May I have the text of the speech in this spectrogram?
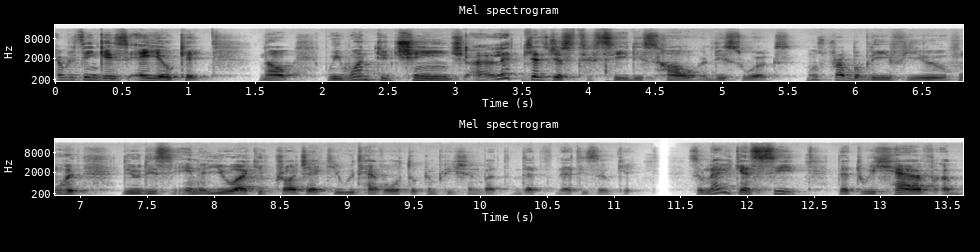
everything is a-okay. Now we want to change, uh, let, let's just see this how this works. Most probably if you would do this in a UIKit project, you would have auto-completion, but that, that is okay. So now you can see that we have a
